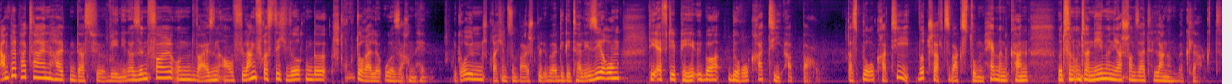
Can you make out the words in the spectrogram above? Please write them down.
Ampelparteien halten das für weniger sinnvoll und weisen auf langfristig wirkende strukturelle Ursachen hin. Die Grünen sprechen zum Beispiel über Digitalisierung, die FDP über Bürokratieabbau. Dass Bürokratie Wirtschaftswachstum hemmen kann, wird von Unternehmen ja schon seit langem beklagt.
